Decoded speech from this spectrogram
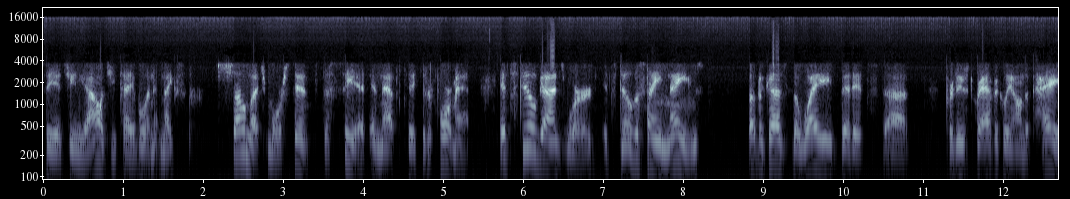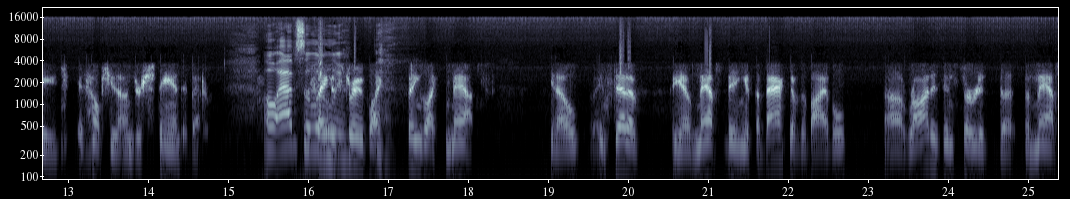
see a genealogy table, and it makes so much more sense to see it in that particular format. It's still God's Word. It's still the same names, but because the way that it's uh, produced graphically on the page, it helps you to understand it better. Oh, absolutely. The same is true like things like maps. You know, instead of you know maps being at the back of the Bible, uh, Rod has inserted the the maps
